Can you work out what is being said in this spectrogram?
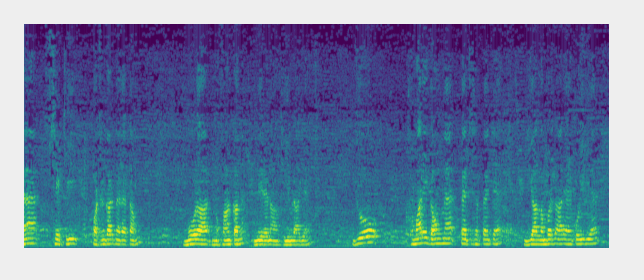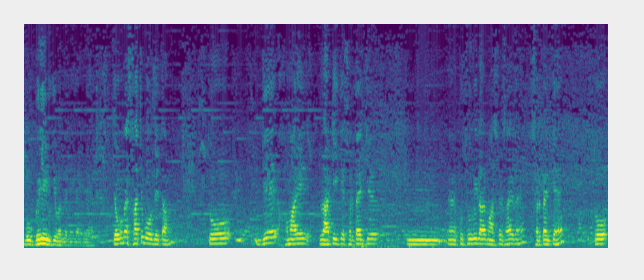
मैं सेठी पटनगढ़ में रहता हूँ। मोड़ा नुखान का में, मेरा नाम खीमराज है। जो हमारे गाँव में पंच सरपंच है, या लंबरदार है, कोई भी है, वो गरीब की बदले नहीं रहते हैं। क्योंकि मैं सच बोल देता हूँ तो ये हमारे लाठी के सरपंच कुसूरी लाल मास्टर साहब हैं, सरपंच हैं। तो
